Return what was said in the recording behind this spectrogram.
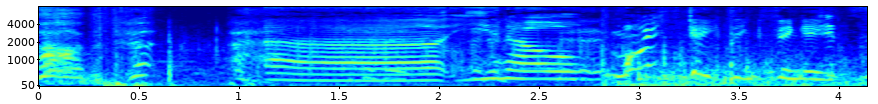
Uh, you know... My skating thingy! It's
